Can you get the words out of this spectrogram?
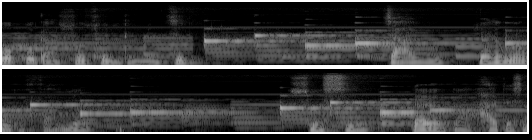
我不敢说出你的名字。假如有人问我的烦忧，说是遥远的海的相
